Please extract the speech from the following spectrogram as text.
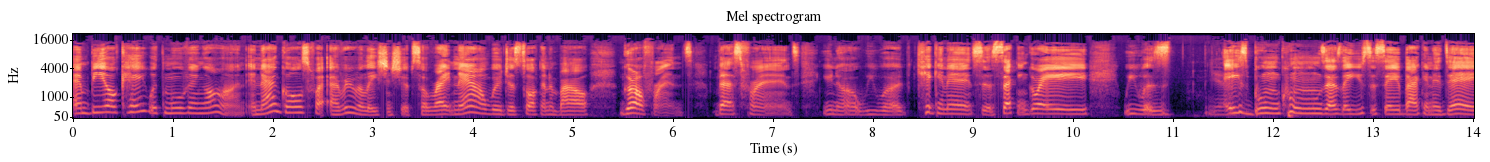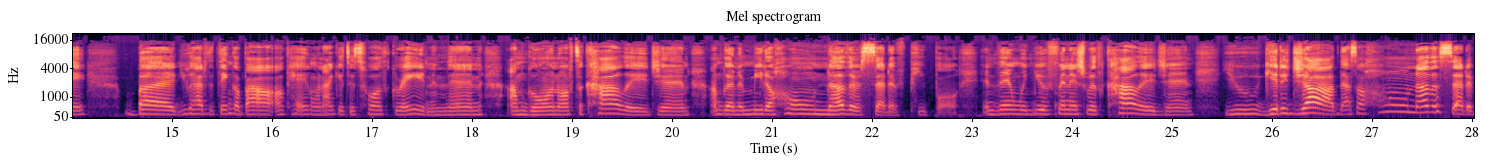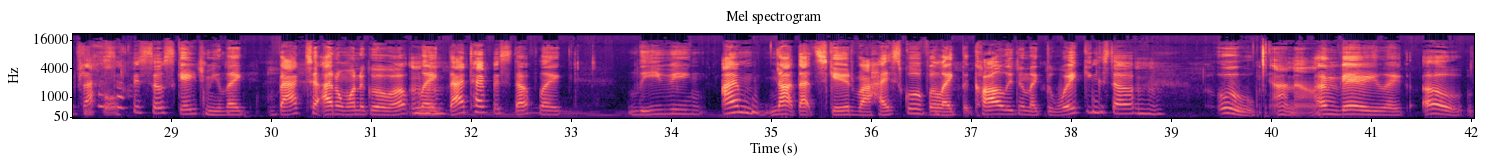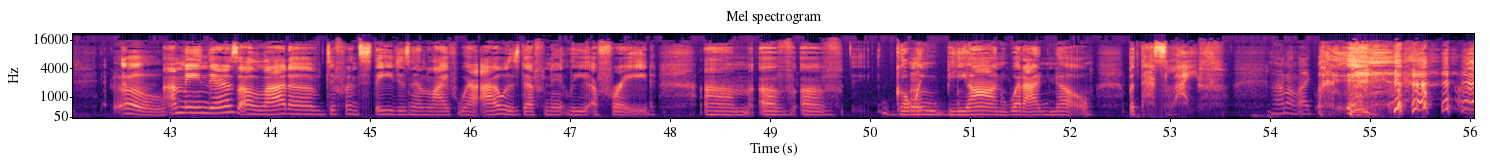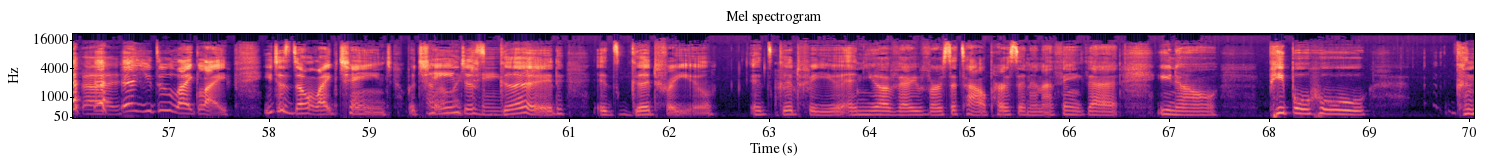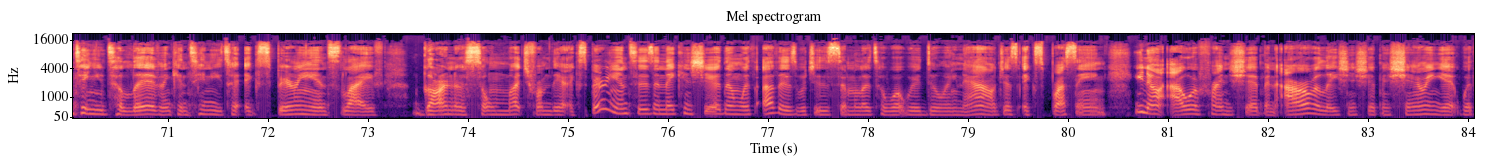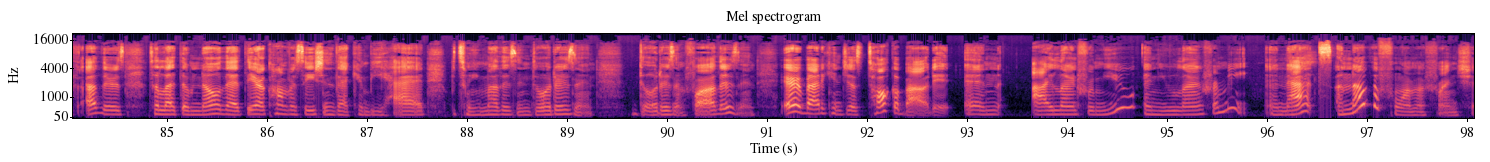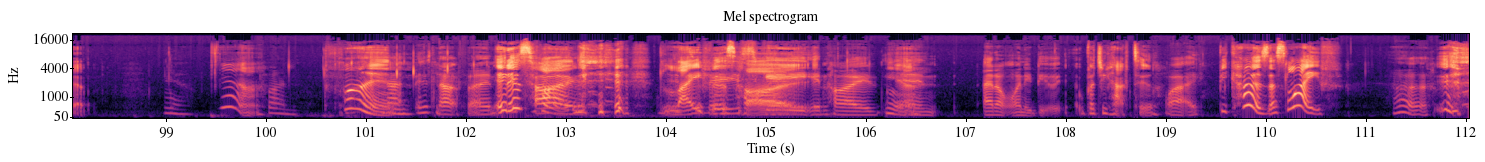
and be okay with moving on. And that goes for every relationship. So right now we're just talking about girlfriends, best friends. You know, we were kicking it since second grade. We was yeah. ace boom coons as they used to say back in the day but you have to think about okay when i get to 12th grade and then i'm going off to college and i'm going to meet a whole nother set of people and then when you're finished with college and you get a job that's a whole nother set of people. That stuff is so scary to me. Like back to I don't want to grow up. Mm-hmm. Like that type of stuff. Like leaving. I'm not that scared about high school, but like the college and like the working stuff. Ooh, i know I'm very like oh, oh. I mean, there's a lot of different stages in life where I was definitely afraid um, of of going beyond what I know, but that's life. I don't like. oh gosh. you do like life. You just don't like change. But change like is change. good. It's good for you. It's good for you. And you're a very versatile person. And I think that, you know, people who continue to live and continue to experience life garner so much from their experiences and they can share them with others which is similar to what we're doing now just expressing you know our friendship and our relationship and sharing it with others to let them know that there are conversations that can be had between mothers and daughters and daughters and fathers and everybody can just talk about it. And I learn from you and you learn from me. And that's another form of friendship. Yeah, yeah fun. fun Not, it's not fun. it is hard. fun. Life is hard, and hard. Yeah. And I don't want to do it. but you have to Why? because that's life.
